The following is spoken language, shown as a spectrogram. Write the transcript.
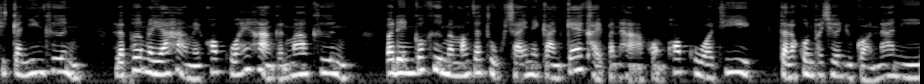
ชิดกันยิ่งขึ้น และเพิ่มระยะห่างในครอบครัวให้ห่างกันมากขึ้น ประเด็นก็คือมันมักจะถูกใช้ในการแก้ไขปัญหาของครอบครัวที่แต่ละคนเผชิญอยู่ก่อนหน้านี้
